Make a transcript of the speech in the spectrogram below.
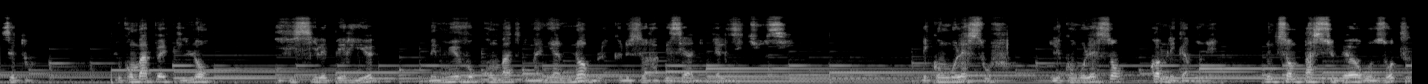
C'est tout. Le combat peut être long, difficile et périlleux, mais mieux vaut combattre de manière noble que de se rabaisser à de telles idioties. Les Congolais souffrent et les Congolais sont comme les Gabonais. Nous ne sommes pas supérieurs aux autres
